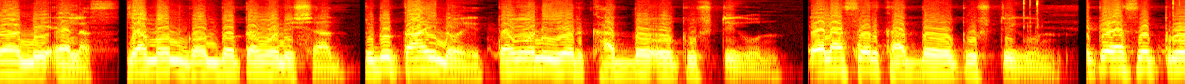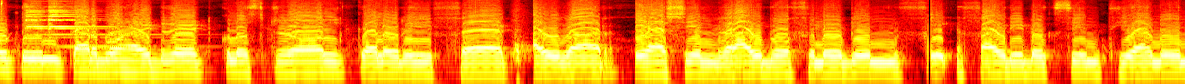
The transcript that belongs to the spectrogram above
রানী এলাচ। যেমন গন্ধ তেমনই স্বাদ। শুধু তাই নয় তেমনই এর খাদ্য ও পুষ্টিগুণ। এলাচের খাদ্য ও পুষ্টিগুণ। এতে আছে protein, carbohydrate, cholesterol, calorie, fat, fibre niacin riboflavin pyridoxine, thiamine,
